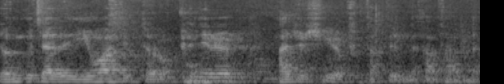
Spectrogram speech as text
연구자를 이용할 수 있도록 편의를 봐주시길 부탁드립니다. 감사합니다.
